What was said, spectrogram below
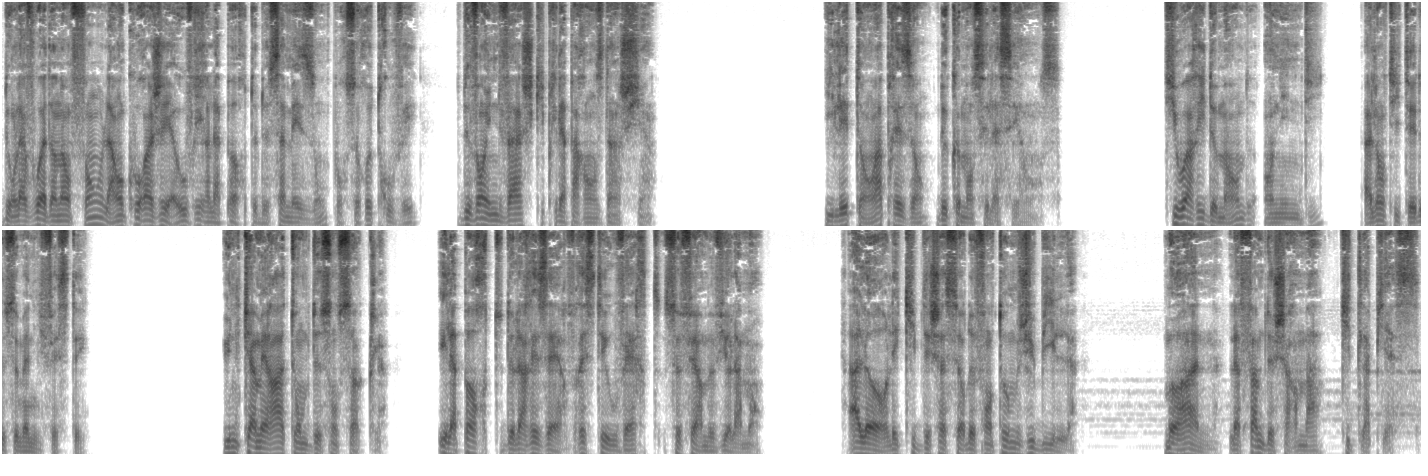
dont la voix d'un enfant l'a encouragé à ouvrir la porte de sa maison pour se retrouver devant une vache qui prit l'apparence d'un chien. Il est temps à présent de commencer la séance. Tiwari demande, en hindi, à l'entité de se manifester. Une caméra tombe de son socle, et la porte de la réserve restée ouverte se ferme violemment. Alors l'équipe des chasseurs de fantômes jubile. Mohan, la femme de Sharma, quitte la pièce.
